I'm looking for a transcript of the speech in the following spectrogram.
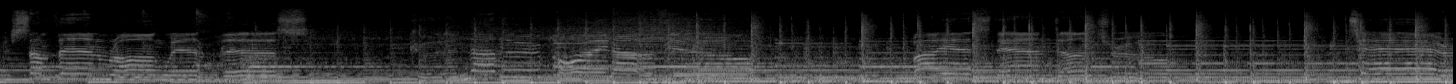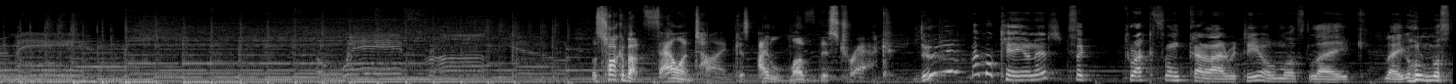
There's something wrong with this. Could another point of view, biased and untrue, tear me away from you? let's talk about Valentine because I love this track. Do you? I'm okay on it. It's a track from Clarity, almost like like almost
